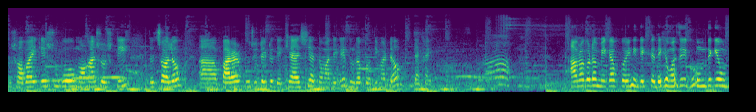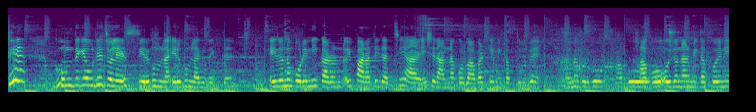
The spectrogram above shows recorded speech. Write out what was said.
তো সবাইকে শুভ মহাষষ্ঠী। তো চলো আহ, পাড়ার পুজোটা একটু দেখে আসি আর তোমাদেরকে দুর্গা প্রতিমাটাও দেখাই। আমরা কোনো মেকআপ করিনি দেখতে দেখে মাঝে ঘুম থেকে উঠে ঘুম থেকে উঠে চলে এসছি এরকম এরকম লাগে দেখতে। এই জন্য করিনি কারণ ওই পাড়াতেই যাচ্ছি আর এসে রান্না করব আবার কে মেকআপ তুলবে? রান্না করব খাব। খাব ওই জন্য আর মেকআপ করিনি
